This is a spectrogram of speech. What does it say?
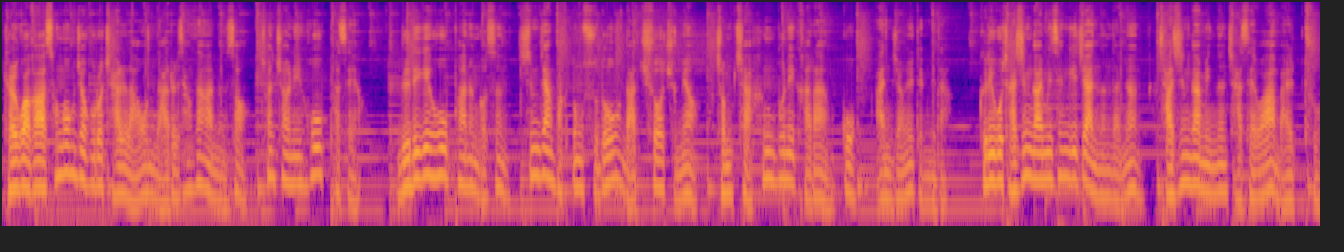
결과가 성공적으로 잘 나온 날을 상상하면서 천천히 호흡하세요. 느리게 호흡하는 것은 심장 박동수도 낮추어주며 점차 흥분이 가라앉고 안정이 됩니다. 그리고 자신감이 생기지 않는다면 자신감 있는 자세와 말투,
